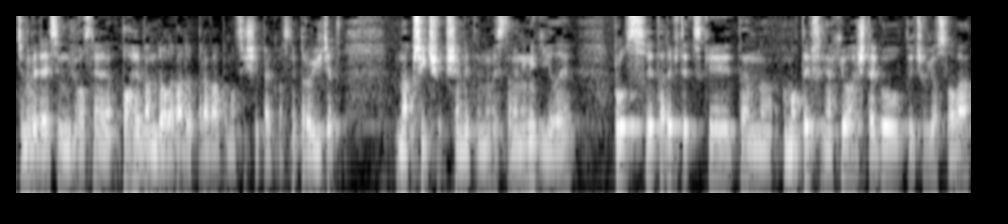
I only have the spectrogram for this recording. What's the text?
těmi videi si můžu vlastně pohybem doleva doprava pomocí šipek vlastně projíždět napříč všemi těmi vystavenými díly. Plus je tady vždycky ten motiv nějakého hashtagu, klíčového slova,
